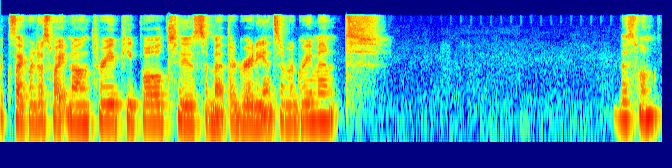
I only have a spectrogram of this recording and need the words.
Looks like we're just waiting on three people to submit their gradients of agreement. This one.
